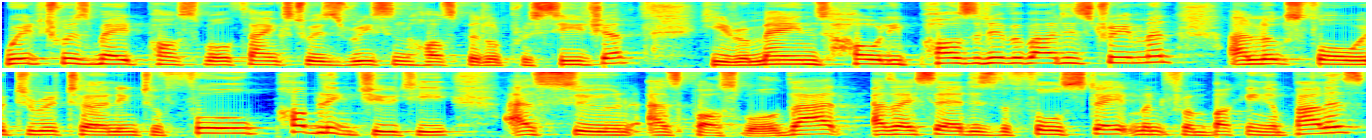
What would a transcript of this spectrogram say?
which was made possible thanks to his recent hospital procedure. He remains wholly positive about his treatment and looks forward to returning to full public duty as soon as possible. That, as I said, is the full statement from Buckingham Palace.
